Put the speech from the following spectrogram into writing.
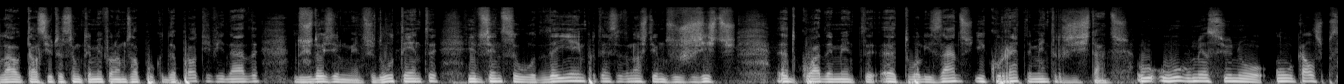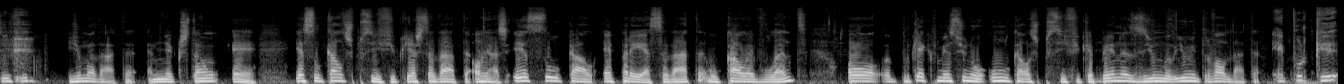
lá a tal situação que também falamos há pouco da proatividade dos dois elementos, do utente e do centro de saúde. Daí a importância de nós termos os registros adequadamente atualizados e corretamente registados. O, o Hugo mencionou um local específico e uma data. A minha questão é, esse local específico e esta data, aliás, esse local é para essa data, o local é volante, ou porque é que mencionou um local específico apenas e, uma, e um intervalo de data? É porque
